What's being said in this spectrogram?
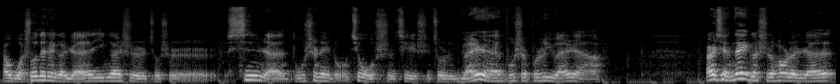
啊，我说的这个人应该是就是新人，不是那种旧石器时，就是猿人，不是不是猿人啊。而且那个时候的人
